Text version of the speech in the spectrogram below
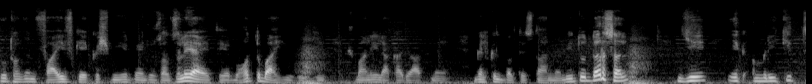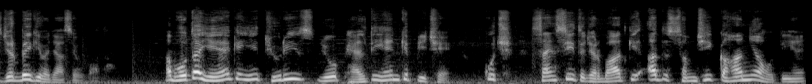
2005 के कश्मीर में जो जल्जले आए थे, बहुत तबाही हुई थी शुमाली इलाका जात में गलकित बल्तिस्तान में भी। तो दरअसल ये एक अमरीकी तजर्बे की वजह से हुआ था। अब होता यह है कि ये थ्योरीज जो फैलती हैं इनके पीछे कुछ साइंसी तजर्बात की अद समझी कहानियाँ होती हैं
